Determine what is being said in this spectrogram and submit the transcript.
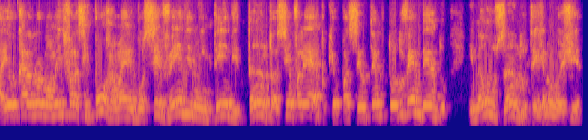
Aí o cara normalmente fala assim, porra, mas você vende e não entende tanto assim? Eu falei, é, porque eu passei o tempo todo vendendo e não usando tecnologia.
